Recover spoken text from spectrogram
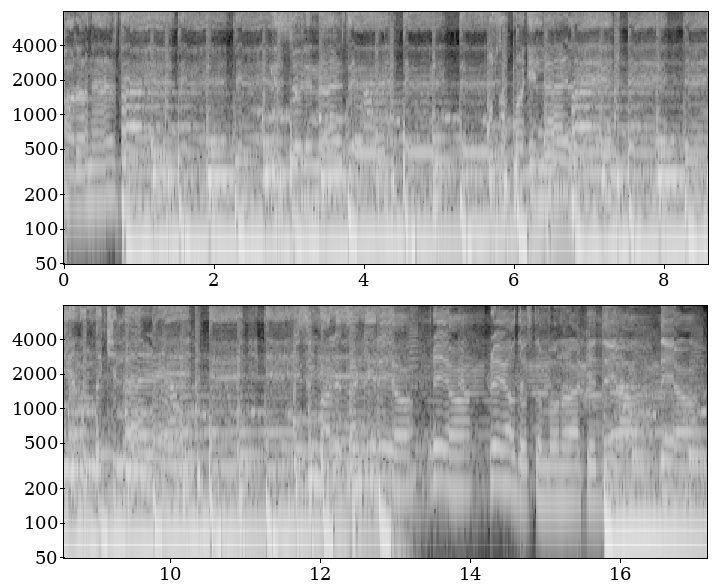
Para nerede? Ne söyle nerede? Uzatma ilerle. Yanındakilerle. Bizim mahalle sanki Rio Rio Rio dostum bunu hak ediyor Diyor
